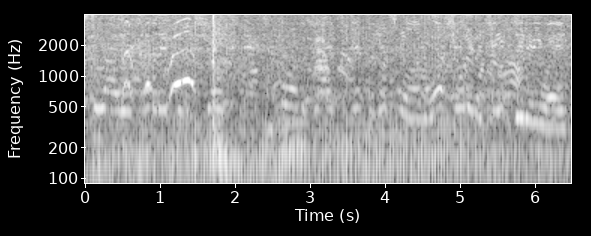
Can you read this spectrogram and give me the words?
Monster Rider coming into the show. Too far of a drive to get to this one. A lot shorter than James did anyways.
